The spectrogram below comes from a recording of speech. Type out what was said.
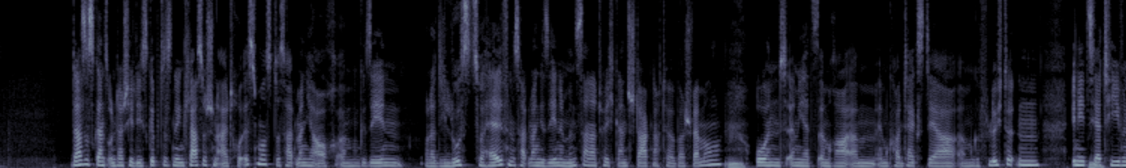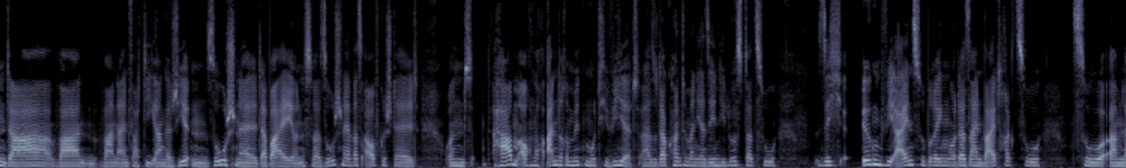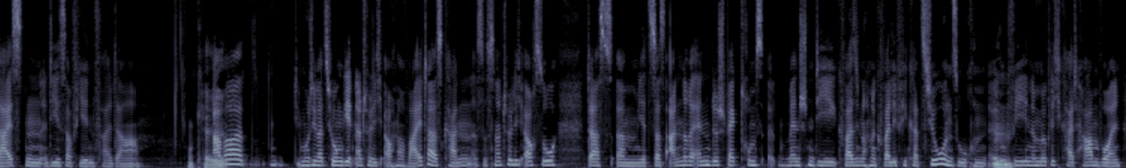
Das ist ganz unterschiedlich. Es gibt es den klassischen Altruismus, das hat man ja auch ähm, gesehen oder die Lust zu helfen, das hat man gesehen in Münster natürlich ganz stark nach der Überschwemmung. Mhm. Und ähm, jetzt im, ähm, im Kontext der ähm, geflüchteten Initiativen, mhm. da waren, waren einfach die Engagierten so schnell dabei und es war so schnell was aufgestellt und haben auch noch andere mit motiviert. Also da konnte man ja sehen, die Lust dazu, sich irgendwie einzubringen oder seinen Beitrag zu, zu ähm, leisten, die ist auf jeden Fall da. Okay. Aber die Motivation geht natürlich auch noch weiter. Es kann, es ist natürlich auch so, dass ähm, jetzt das andere Ende des Spektrums äh, Menschen, die quasi noch eine Qualifikation suchen, mhm. irgendwie eine Möglichkeit haben wollen,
